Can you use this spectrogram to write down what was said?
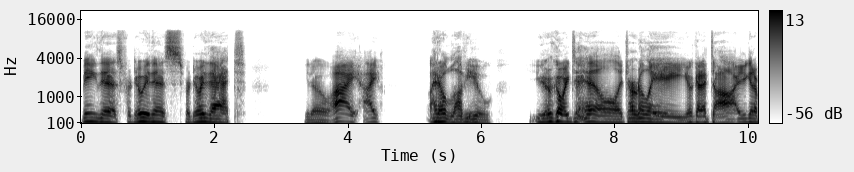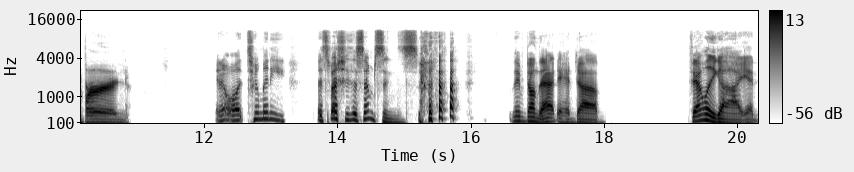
being this, for doing this, for doing that. You know, I, I, I don't love you. You're going to hell eternally. You're gonna die. You're gonna burn. You know what? Too many, especially The Simpsons. They've done that, and uh, Family Guy, and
